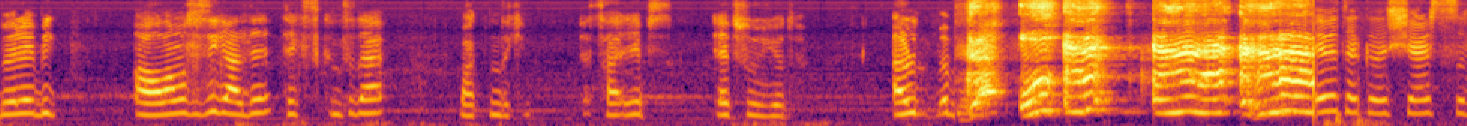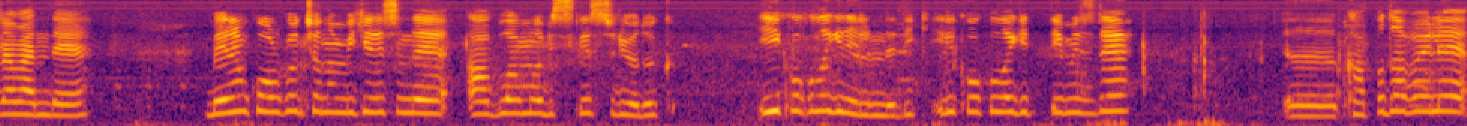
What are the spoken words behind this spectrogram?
böyle bir ağlama sesi geldi. Tek sıkıntı da baktığımdaki hepsi, hepsi uyuyordu. Evet arkadaşlar sıra bende. Benim korkunç anım bir keresinde ablamla bisiklet sürüyorduk. İlkokula gidelim dedik. İlkokula gittiğimizde e, kapıda böyle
